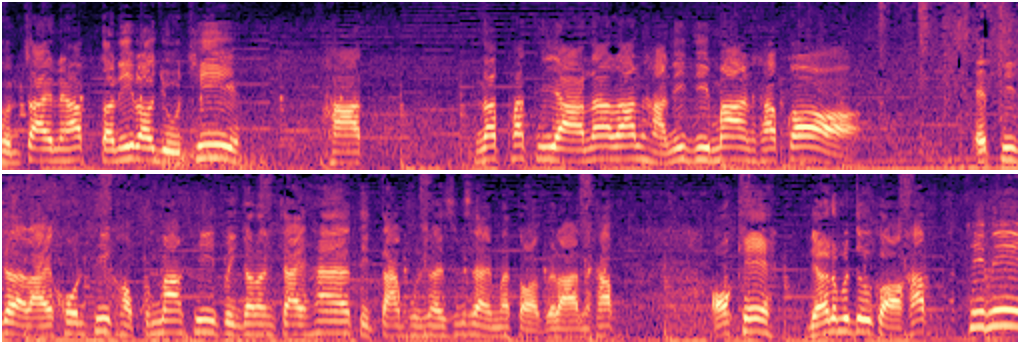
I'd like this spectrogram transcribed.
สนใจนะครับ ตอนนี้เราอยู่ที่หาดนัดพัทยาหน้าร้านอาหารนี่ดีมากนะครับ ก็ FC หลาย ๆ คนที่ขอบคุณมากที่เป็นกำลังใจให้ติดตามคุณชัยซิพิชัยมาตลอดเวลานะครับ โอเค เดี๋ยวเรามาดูก่อนครับ ที่นี่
